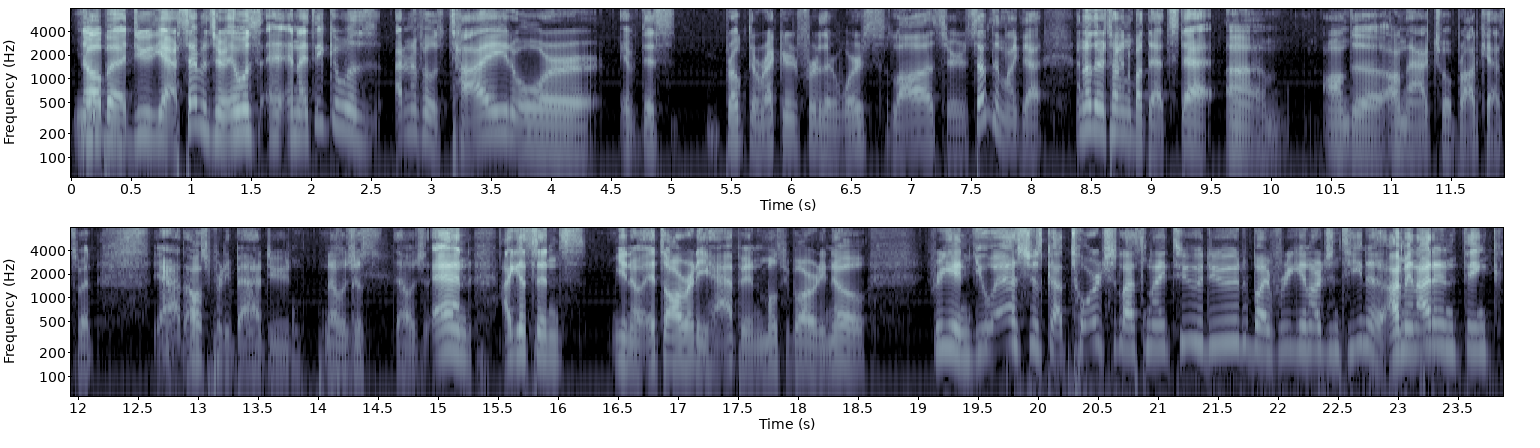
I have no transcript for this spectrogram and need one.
No, but dude, yeah, 7 0. It was, and I think it was, I don't know if it was tied or if this broke the record for their worst loss or something like that. I know they're talking about that stat um, on the on the actual broadcast, but yeah, that was pretty bad, dude. That was just, that was just, and I guess since, you know, it's already happened, most people already know. Freaking U.S. just got torched last night too, dude, by freaking Argentina. I mean, I didn't think.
